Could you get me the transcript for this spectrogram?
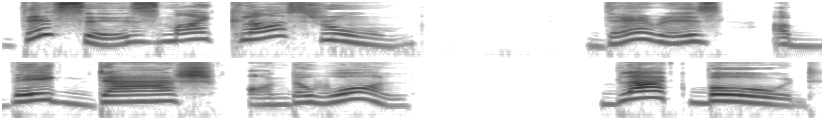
This is my classroom. There is a big dash on the wall. Blackboard.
